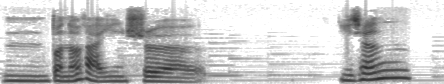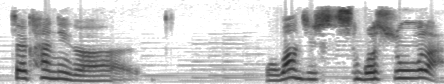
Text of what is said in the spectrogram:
嗯，本能反应是以前。在看那个，我忘记什么书了，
